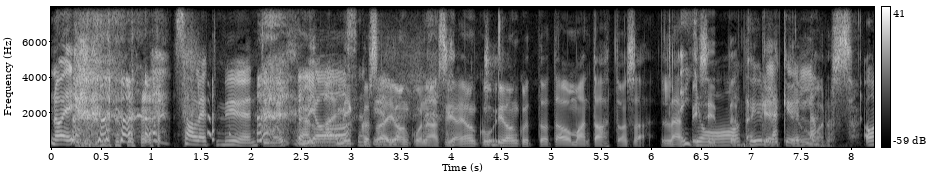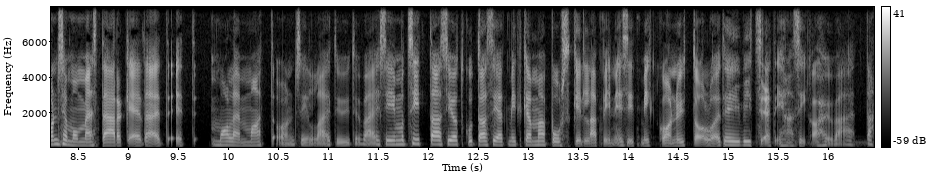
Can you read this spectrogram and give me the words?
No ei. Sä olet myöntynyt Joo. Mikko saa jonkun asian, jonkun, jonkun tota oman tahtonsa läpi Joo, sitten tämän kyllä, kyllä. muodossa. On se mun mielestä tärkeää, että, että molemmat on sillä tyytyväisiä. Mutta sitten taas jotkut asiat, mitkä mä puskin läpi, niin sitten Mikko on nyt ollut, että ei vitsi, että ihan sika hyvä. Että.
